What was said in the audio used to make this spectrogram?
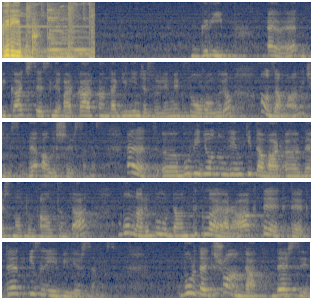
Grip. Grip. Evet, birkaç sesli arka arkandan gelince söylemek zor oluyor. O zaman içerisinde alışırsınız. Evet, e, bu videonun linki de var e, ders notun altında. Bunları buradan tıklayarak tek tek tek izleyebilirsiniz. Burada şu anda dersi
